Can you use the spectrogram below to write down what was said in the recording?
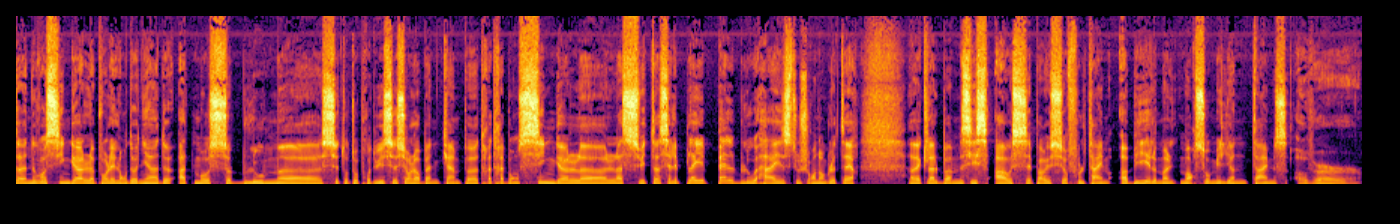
Nouveau single pour les londoniens de Atmos Bloom. Euh, c'est autoproduit, c'est sur leur Bandcamp. Euh, très très bon single. Euh, la suite, c'est les Play Pale Blue Eyes, toujours en Angleterre, avec l'album This House. C'est paru sur Full Time Hobby et le morceau Million Times Over.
